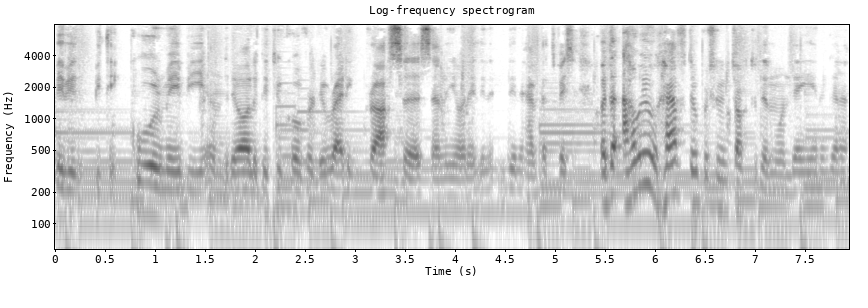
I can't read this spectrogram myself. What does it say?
maybe Bittencourt, maybe Andreoli, they took over the writing process and you know, they didn't, didn't have that space. But I will have the opportunity to talk to them one day and I'm gonna,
